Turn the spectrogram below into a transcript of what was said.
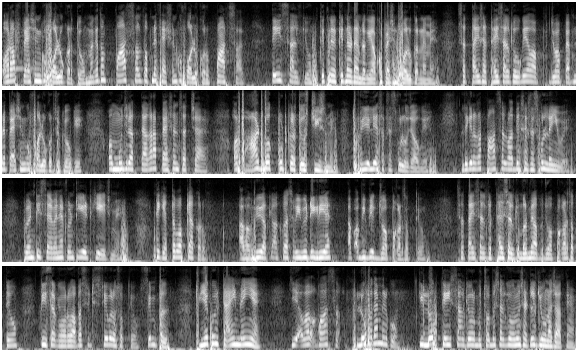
और आप फ़ैशन को फॉलो करते हो, मैं कहता हूँ पाँच साल तो अपने फ़ैशन को फॉलो करो, पाँच साल। तेईस साल के हो कितने, कितना टाइम लगेगा आपको पैशन फॉलो करने में? सत्ताईस, अट्ठाईस साल के हो गए आप, जब आप अपने पैशन को फॉलो कर चुके होगे। और मुझे लगता है अगर आप पैशन सच्चा है और हार्ड वर्क पुट करते हो उस चीज़ में तो रियली सक्सेसफुल हो जाओगे। लेकिन अगर पाँच साल बाद भी सक्सेसफुल नहीं हुए ट्वेंटी सेवन या ट्वेंटी एट की एज में, ठीक है, तब आप क्या करो? अब अभी आपके पास अभी भी डिग्री है, आप अभी भी एक जॉब पकड़ सकते हो। सत्ताईस साल के, अट्ठाईस साल की उम्र में आप जॉब पकड़ सकते हो, तीस साल की उम्र में वापस स्टेबल हो सकते हो सिंपल तो ये कोई टाइम नहीं है। कि अब लोग पता है मेरे को, कि लोग तेईस साल की उम्र में, चौबीस साल की उम्र में सेटल क्यों होना चाहते हैं?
